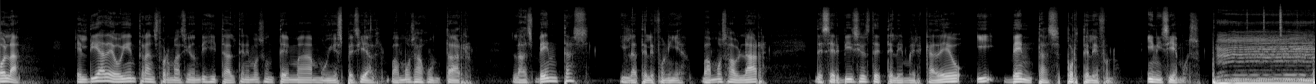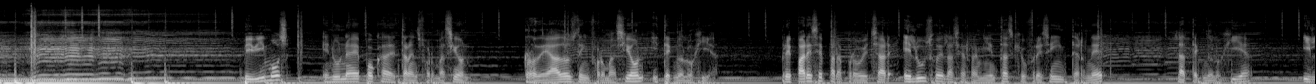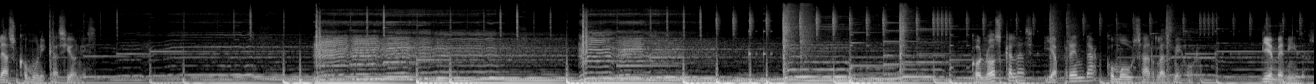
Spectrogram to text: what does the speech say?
Hola, el día de hoy en Transformación Digital tenemos un tema muy especial. Vamos a juntar las ventas y la telefonía. Vamos a hablar de servicios de telemercadeo y ventas por teléfono. Iniciemos. Vivimos en una época de transformación, rodeados de información y tecnología. Prepárese para aprovechar el uso de las herramientas que ofrece Internet, la tecnología y las comunicaciones Conózcalas y aprenda cómo usarlas mejor. Bienvenidos.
